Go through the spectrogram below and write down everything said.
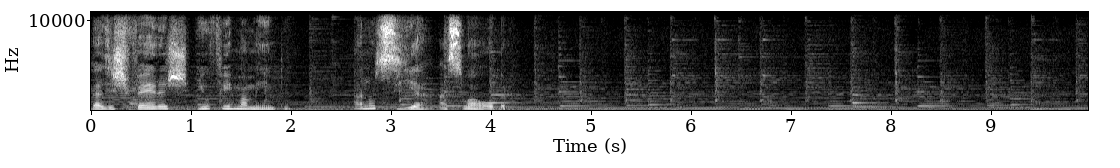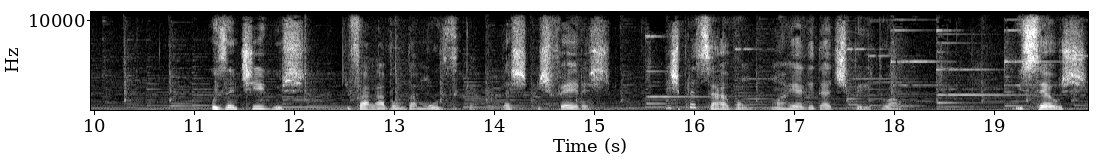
das esferas e o firmamento anuncia a sua obra. Os antigos que falavam da música, das esferas, expressavam uma realidade espiritual. Os céus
